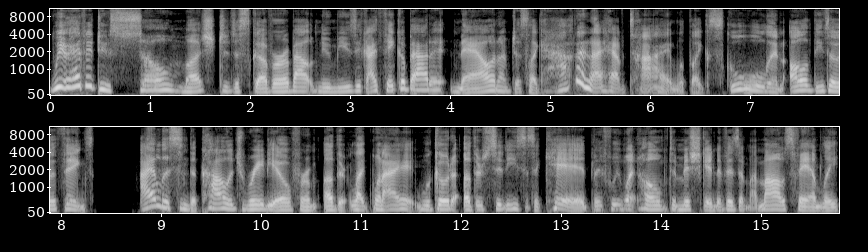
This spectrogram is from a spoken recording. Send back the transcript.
we had to do so much to discover about new music. I think about it now and I'm just like, how did I have time with like school and all of these other things? I listened to college radio from other, like when I would go to other cities as a kid, if we went home to Michigan to visit my mom's family,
